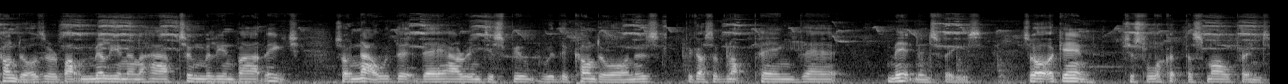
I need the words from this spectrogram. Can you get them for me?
condos are about a million and a half, two million baht each. So now that they are in dispute with the condo owners because of not paying their maintenance fees. So again, just look at the small print.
